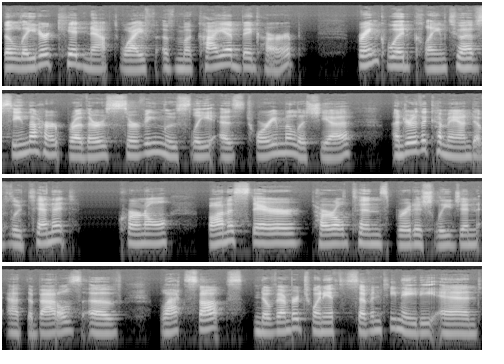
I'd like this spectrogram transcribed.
the later kidnapped wife of Micajah Big Harp. Frank Wood claimed to have seen the Harp brothers serving loosely as Tory militia under the command of Lieutenant Colonel Banastre Tarleton's British Legion at the battles of Blackstocks, November 20th, 1780, and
